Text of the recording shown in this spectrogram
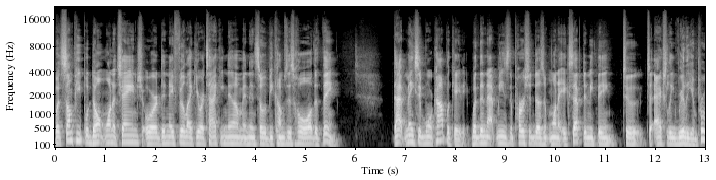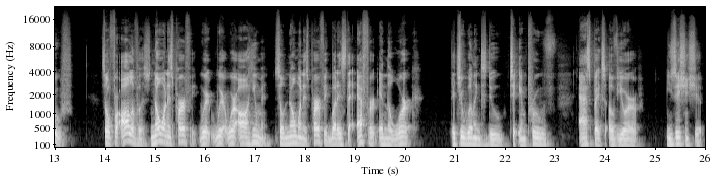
But some people don't want to change, or then they feel like you're attacking them. And then so it becomes this whole other thing. That makes it more complicated. But then that means the person doesn't want to accept anything to, to actually really improve. So for all of us, no one is perfect. We're, we're, we're all human. So no one is perfect, but it's the effort and the work that you're willing to do to improve aspects of your musicianship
